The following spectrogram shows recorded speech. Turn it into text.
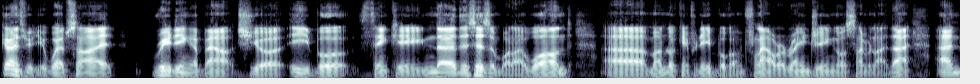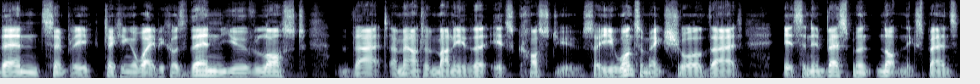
going through your website, reading about your ebook, thinking, no, this isn't what I want. Um, I'm looking for an ebook on flower arranging or something like that. And then simply clicking away because then you've lost that amount of money that it's cost you. So you want to make sure that it's an investment, not an expense.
